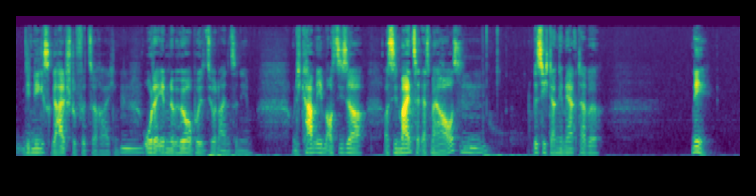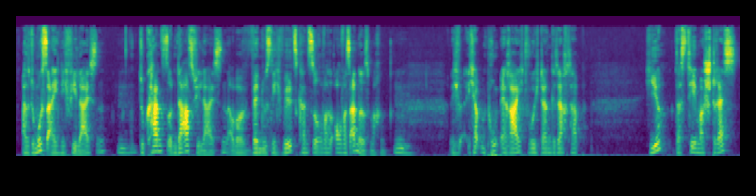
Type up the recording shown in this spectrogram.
die nächste Gehaltsstufe zu erreichen mhm. oder eben eine höhere Position einzunehmen. Und ich kam eben aus dieser, aus diesem Mindset erstmal heraus, mhm. bis ich dann gemerkt habe, nee, also du musst eigentlich nicht viel leisten. Mhm. Du kannst und darfst viel leisten, aber wenn du es nicht willst, kannst du auch was, auch was anderes machen. Mhm. Ich, ich habe einen Punkt erreicht, wo ich dann gesagt habe, hier, das Thema Stress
